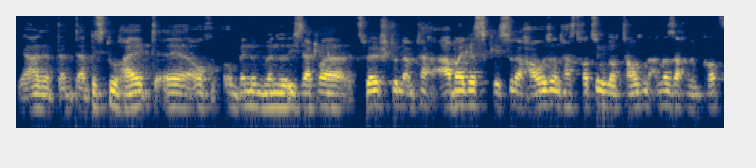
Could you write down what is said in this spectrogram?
ja, da, da bist du halt äh, auch, wenn du, wenn du, ich sag mal, zwölf Stunden am Tag arbeitest, gehst du nach Hause und hast trotzdem noch tausend andere Sachen im Kopf,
